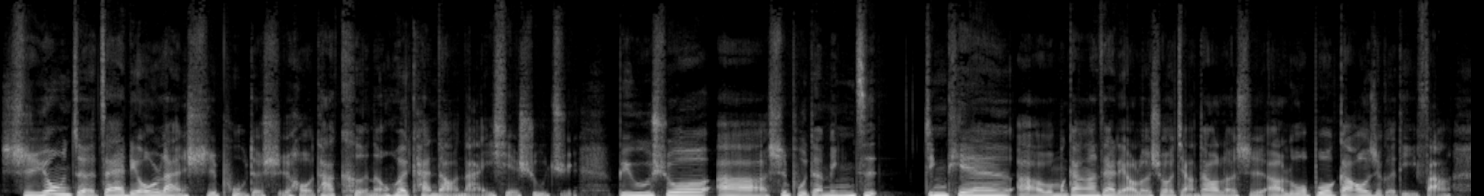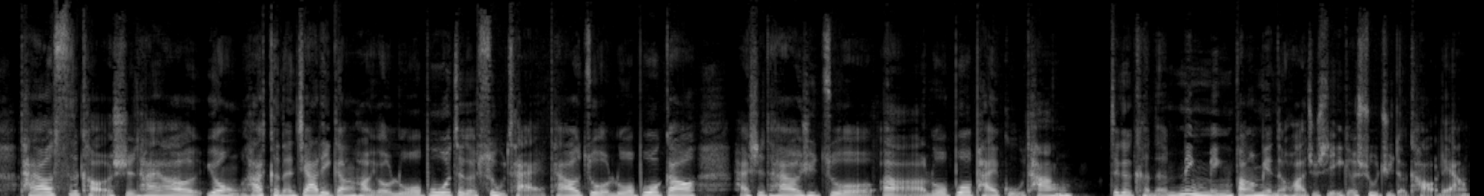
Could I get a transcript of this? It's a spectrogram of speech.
使用者在浏览食谱的时候，他可能会看到哪一些数据？比如说啊，食谱的名字。今天啊、呃，我们刚刚在聊的时候讲到了是啊萝卜糕这个地方，他要思考的是他要用他可能家里刚好有萝卜这个素材，他要做萝卜糕，还是他要去做啊萝卜排骨汤？这个可能命名方面的话，就是一个数据的考量。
